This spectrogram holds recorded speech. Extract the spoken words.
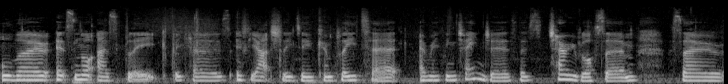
Although it's not as bleak because if you actually do complete it, everything changes. There's cherry blossom, so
